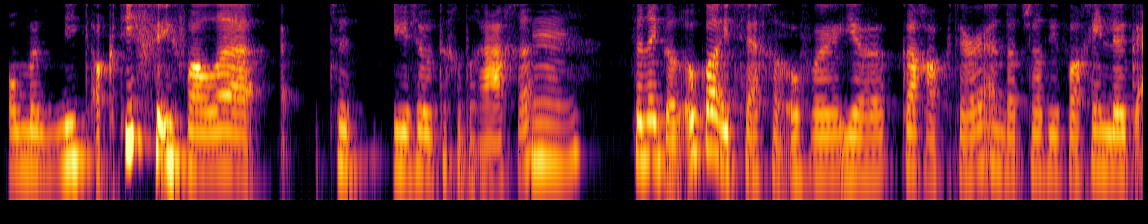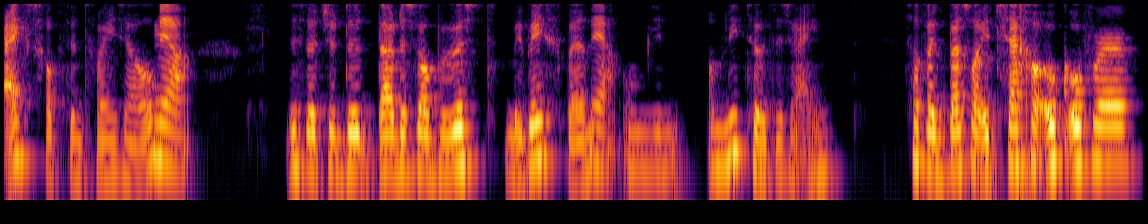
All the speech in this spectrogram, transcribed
om het niet actief in ieder geval eh, te, je zo te gedragen, Hmm. vind ik dat ook wel iets zeggen over je karakter. En dat je dat in ieder geval geen leuke eigenschap vindt van jezelf. Ja, Dus dat je de- daar dus wel bewust mee bezig bent Ja. om, je, om niet zo te zijn. Dus dat vind ik best wel iets zeggen ook over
